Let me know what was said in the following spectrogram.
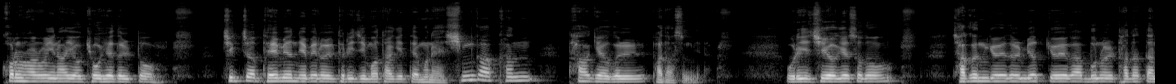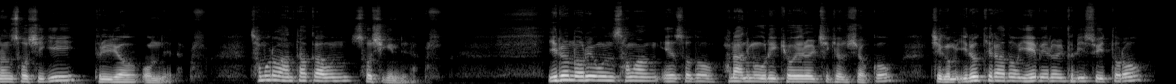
코로나로 인하여 교회들도 직접 대면 예배를 드리지 못하기 때문에 심각한 타격을 받았습니다. 우리 지역에서도 작은 교회들 몇 교회가 문을 닫았다는 소식이 들려옵니다. 참으로 안타까운 소식입니다. 이런 어려운 상황에서도 하나님은 우리 교회를 지켜주셨고 지금 이렇게라도 예배를 드릴 수 있도록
